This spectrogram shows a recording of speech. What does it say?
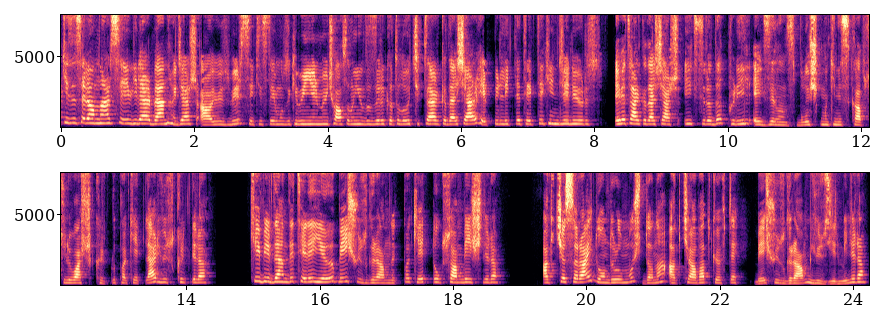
Herkese selamlar, sevgiler. Ben Hacer A101. 8 Temmuz 2023 haftanın yıldızları kataloğu çıktı arkadaşlar. Hep birlikte tek tek inceliyoruz. Evet arkadaşlar, ilk sırada Pril Excellence bulaşık makinesi kapsülü var. 40'lı paketler 140 lira. Kebir'den de tereyağı 500 gramlık paket 95 lira. Akçasaray dondurulmuş dana akçaabat köfte 500 gram 120 lira.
